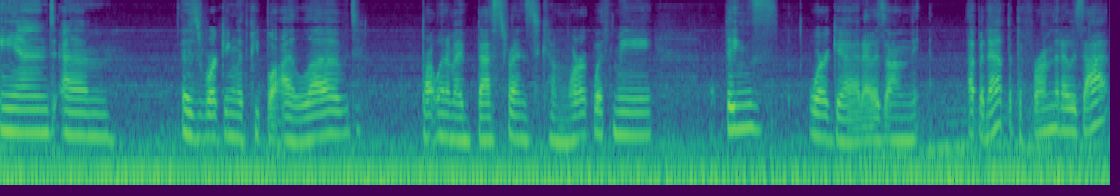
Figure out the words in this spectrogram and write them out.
And um, I was working with people I loved, brought one of my best friends to come work with me. Things were good. I was on the up and up at the firm that I was at.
